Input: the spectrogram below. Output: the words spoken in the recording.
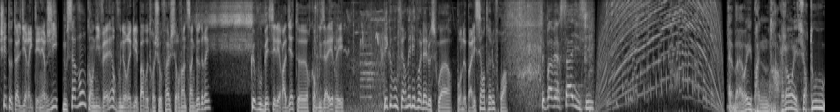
Chez Total Direct Énergie, nous savons qu'en hiver, vous ne réglez pas votre chauffage sur 25 degrés, que vous baissez les radiateurs quand vous aérez, et que vous fermez les volets le soir pour ne pas laisser entrer le froid. C'est pas Versailles ici. Eh ben oui, ils prennent notre argent et surtout,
